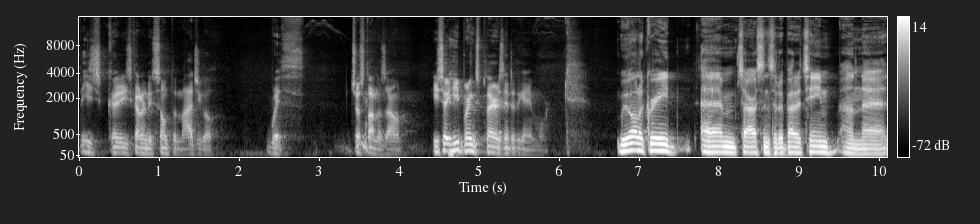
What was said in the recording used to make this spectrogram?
he's he's going to do something magical with just on his own. He so he brings players into the game more. We all agreed um, Saracens are a better team, and uh,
